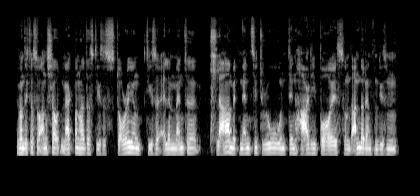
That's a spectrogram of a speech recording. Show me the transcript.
wenn man sich das so anschaut, merkt man halt, dass diese Story und diese Elemente klar mit Nancy Drew und den Hardy Boys und anderen von diesen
